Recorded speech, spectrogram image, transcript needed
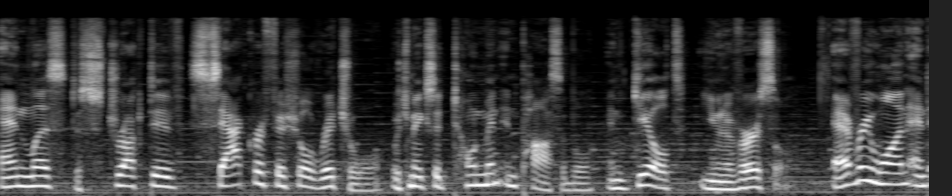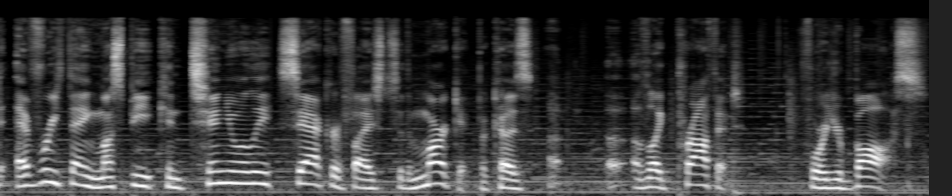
endless, destructive, sacrificial ritual which makes atonement impossible and guilt universal. Everyone and everything must be continually sacrificed to the market because uh, of like profit for your boss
